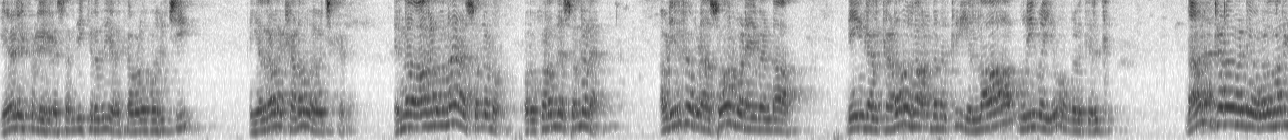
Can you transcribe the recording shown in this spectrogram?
ஏழை பிள்ளைகளை சந்திக்கிறது எனக்கு அவ்வளோ மகிழ்ச்சி. நீங்கள் அதனால் கனவை வச்சுக்கோங்க. என்ன ஆகணும்னா சொல்லணும். ஒரு குழந்தை சொல்லலை. அப்படி இருக்கக்கூடாது. சோர்வடைய வேண்டாம். நீங்கள் கனவு காண்பதற்கு எல்லா உரிமையும் உங்களுக்கு இருக்குது நானும் கனவு கண்டேன் உங்களை மாதிரி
